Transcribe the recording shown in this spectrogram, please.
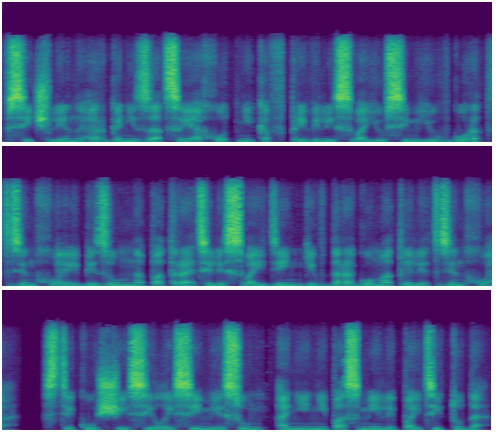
Все члены организации охотников привели свою семью в город Цзинхуа и безумно потратили свои деньги в дорогом отеле Цзинхуа. С текущей силой семьи Сунь они не посмели пойти туда.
